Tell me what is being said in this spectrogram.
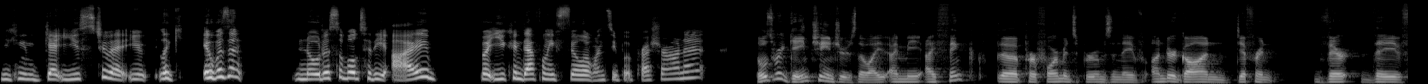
you can get used to it. You like it wasn't noticeable to the eye, but you can definitely feel it once you put pressure on it. Those were game changers, though. I, I mean, I think the performance brooms, and they've undergone different. Ver- they've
